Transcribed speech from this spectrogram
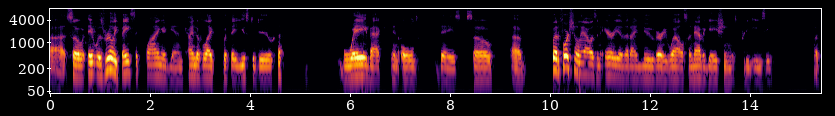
Uh, so it was really basic flying again, kind of like what they used to do way back in old days. So, uh, but fortunately, I was an area that I knew very well, so navigation was pretty easy. But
